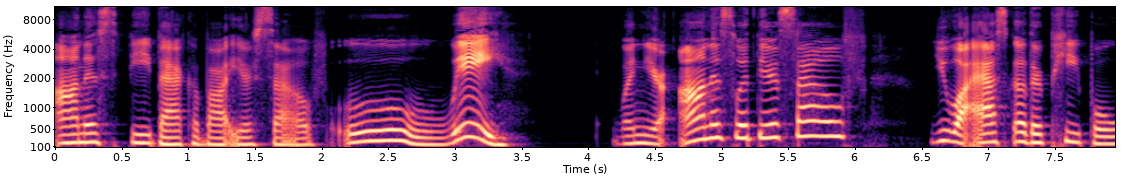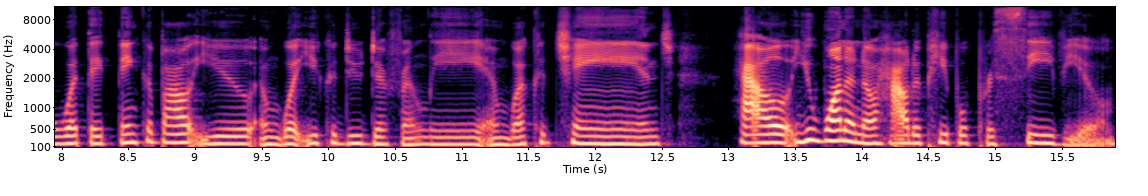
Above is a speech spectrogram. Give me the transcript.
honest feedback about yourself. Ooh, wee. When you're honest with yourself, you will ask other people what they think about you and what you could do differently and what could change how you want to know how do people perceive you.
